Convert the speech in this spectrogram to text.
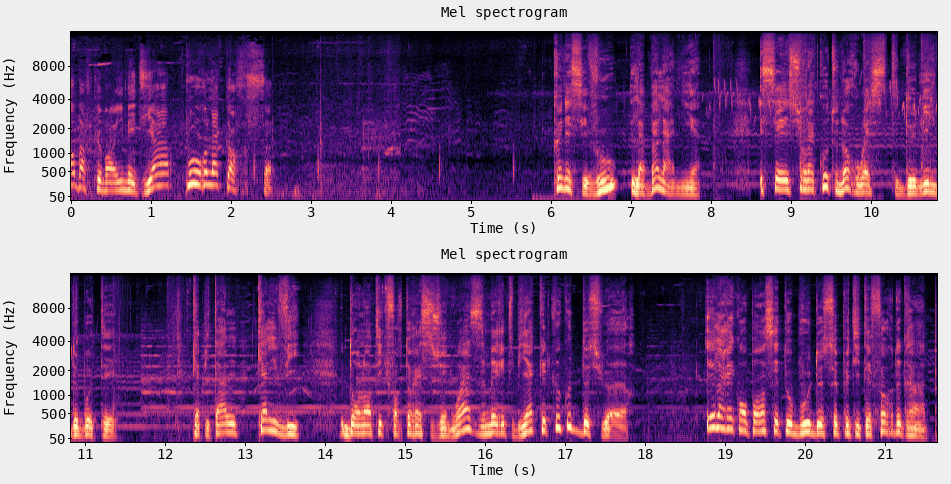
embarquement immédiat pour la Corse. Connaissez-vous la Balagne? C'est sur la côte nord-ouest de l'île de Beauté. Capitale Calvi, dont l'antique forteresse génoise mérite bien quelques gouttes de sueur. Et la récompense est au bout de ce petit effort de grimpe.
